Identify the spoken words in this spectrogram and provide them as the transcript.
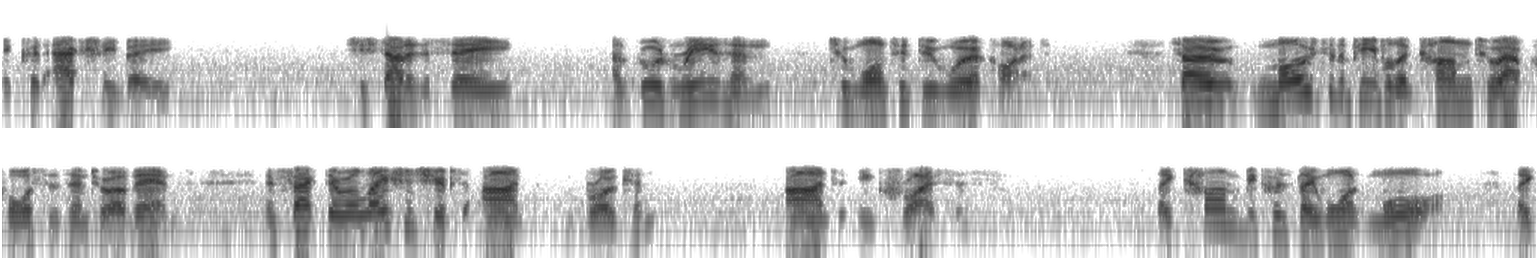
it could actually be, she started to see a good reason to want to do work on it. So most of the people that come to our courses and to our events, in fact, their relationships aren't broken aren't in crisis. They come because they want more. They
